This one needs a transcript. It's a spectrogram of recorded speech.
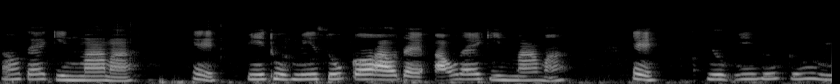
เอาแต่กินมามาเฮ้มีถูกมีซุกก็เอาแต่เอาแต่กินมามาเฮ้อยู่มีซุกก็มี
